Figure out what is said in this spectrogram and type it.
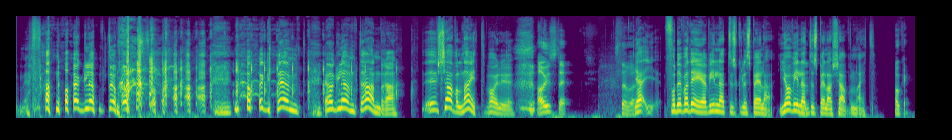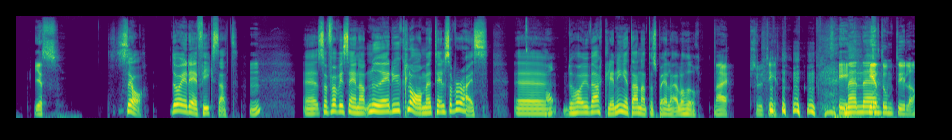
Fan, har jag glömt det också? jag, har glömt, jag har glömt det andra. Eh, Shovel Knight var det ju. Ja, just det. Stämmer. Ja, för det var det jag ville att du skulle spela. Jag vill Mm. att du spelar Shovel Knight. Yes. Så, då är det fixat. Mm. Eh, så får vi se när, nu är du ju klar med Tales of Arise. Eh, Du har ju verkligen inget annat att spela, eller hur? Nej, absolut inget. Men, eh, Helt tomt i hyllan.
